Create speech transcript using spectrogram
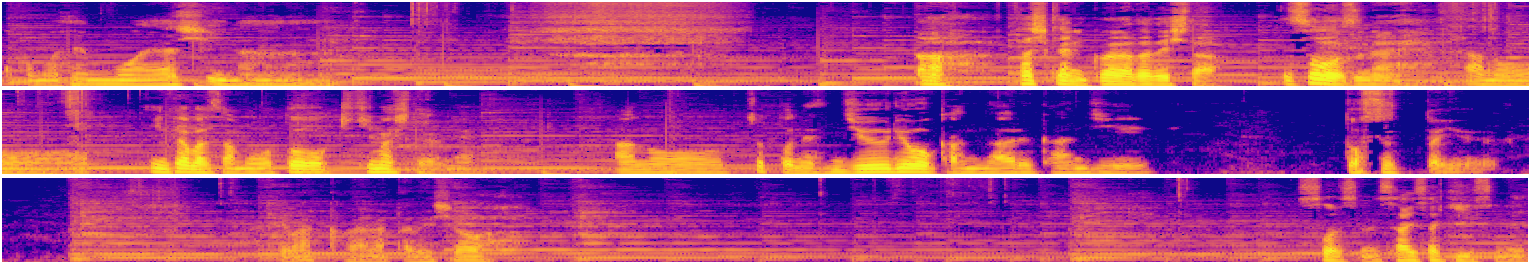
う。この辺も怪しいなあ、確かにクワガタでした。そうですね。あの、インターバルさんも音を聞きましたよね。あの、ちょっとね、重量感のある感じ、ドスッという。これはクワガタでしょう。そうですね、幸先ですね。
